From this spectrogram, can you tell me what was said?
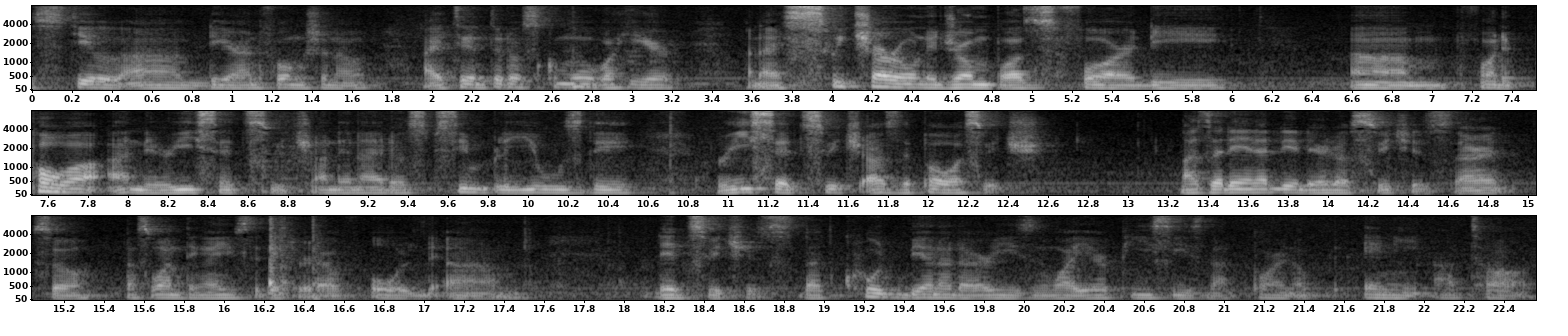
is still um, there and functional. I tend to just come over here and I switch around the jumpers for the um, for the power and the reset switch. And then I just simply use the reset switch as the power switch. As at the end of the day they're just switches alright? So that's one thing I used to get rid of old um, dead switches. That could be another reason why your PC is not powering up any at all.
